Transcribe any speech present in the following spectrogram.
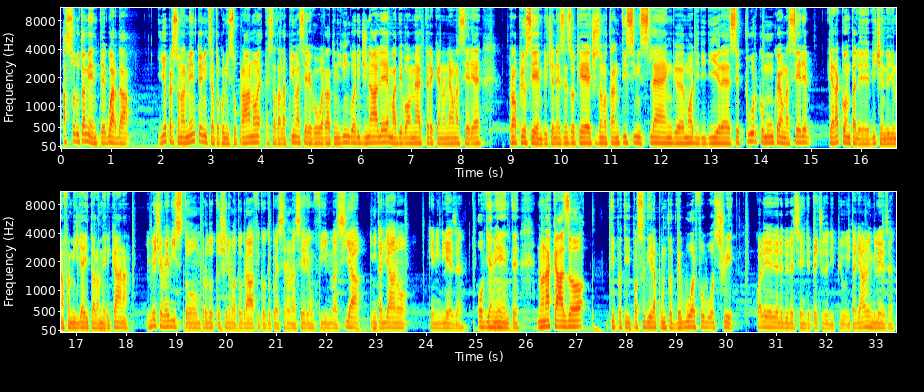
Assolutamente, guarda, io personalmente ho iniziato con I Soprano, è stata la prima serie che ho guardato in lingua originale, ma devo ammettere che non è una serie proprio semplice, nel senso che ci sono tantissimi slang, modi di dire, seppur comunque è una serie che racconta le vicende di una famiglia italo-americana. Invece hai mai visto un prodotto cinematografico che può essere una serie, un film, sia in italiano che in inglese? Ovviamente, non a caso tipo ti posso dire appunto The Wolf of Wall Street. Quale delle due versioni ti è piaciuta di più, italiano o inglese?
